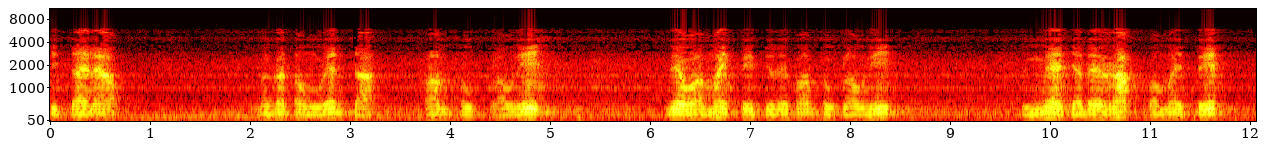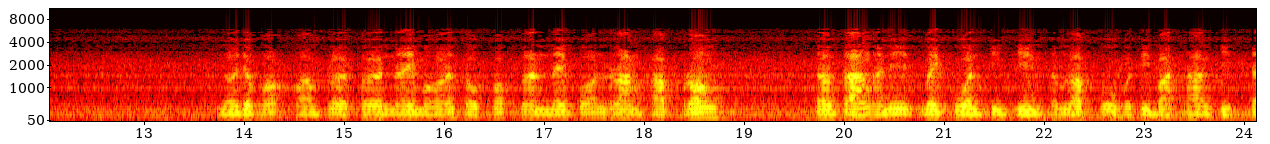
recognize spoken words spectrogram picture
จิตใจแล้ว มันก็ต้องเว้นจากความสุขเหล่านี้ เรียกว่าไม่ติดอยู่ในความสุขเหล่านี้ ถึงแม้จะได้รับก็ไม่ติด โดยเฉพาะความเพลิดเพลินในหมอรสพคบกันในฟ้อนรำขับร้องต่างๆ อันนี้ไม่ควรจริง ๆสำหรับผู้ปฏิบัติทางจิตใจ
